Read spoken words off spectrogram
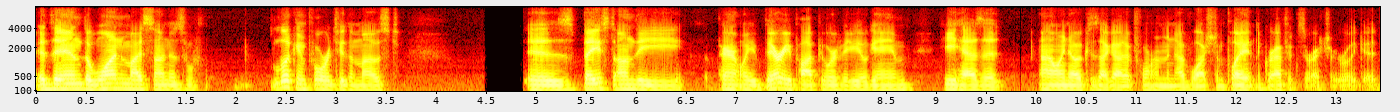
And then the one my son is looking forward to the most is based on the apparently very popular video game. He has it. I only know because I got it for him and I've watched him play it, and the graphics are actually really good.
